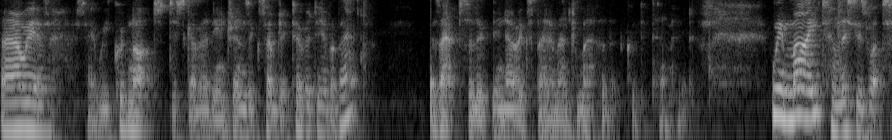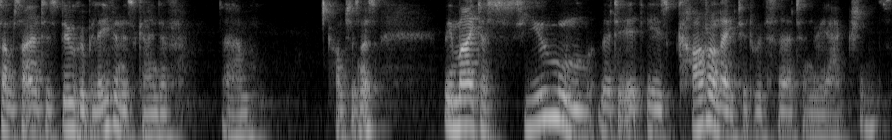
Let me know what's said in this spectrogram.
Uh, we say we could not discover the intrinsic subjectivity of a bat. There's absolutely no experimental method that could determine it. We might, and this is what some scientists do who believe in this kind of um, consciousness, we might assume that it is correlated with certain reactions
